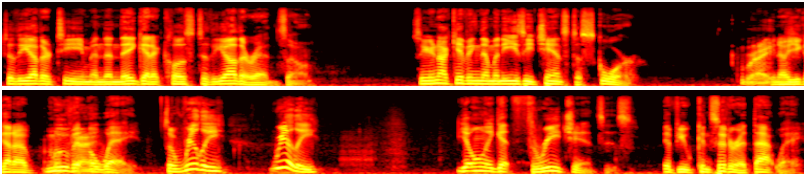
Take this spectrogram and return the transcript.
to the other team, and then they get it close to the other end zone. So you're not giving them an easy chance to score. Right. You know, you got to move it away. So really, really, you only get three chances if you consider it that way.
